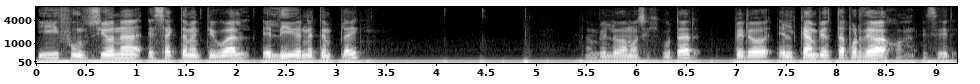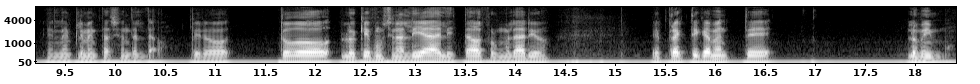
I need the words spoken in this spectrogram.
Y funciona exactamente igual el Ethernet template. También lo vamos a ejecutar, pero el cambio está por debajo, es decir, en la implementación del DAO. Pero todo lo que es funcionalidad, el listado, el formulario, es prácticamente lo mismo.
